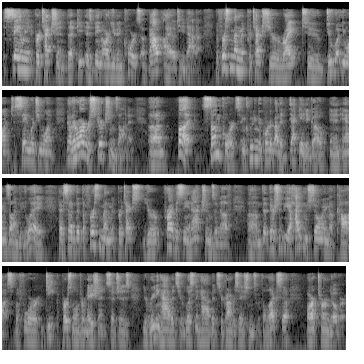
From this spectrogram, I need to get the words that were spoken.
salient protection that is being argued in courts about IoT data. The First Amendment protects your right to do what you want, to say what you want. Now, there are restrictions on it, um, but some courts, including a court about a decade ago in Amazon v. Lay, have said that the First Amendment protects your privacy and actions enough um, that there should be a heightened showing of cause before deep personal information, such as your reading habits, your listening habits, your conversations with Alexa, are turned over.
